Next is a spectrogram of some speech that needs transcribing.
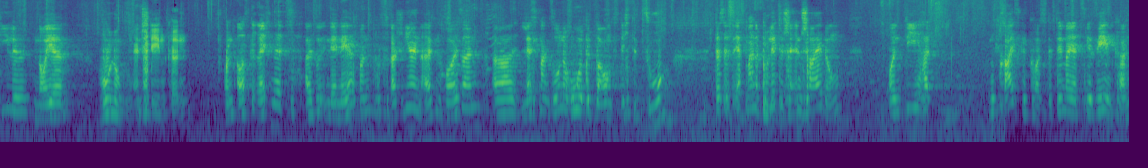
viele neue Wohnungen entstehen können. Und ausgerechnet, also in der Nähe von fragilen alten Häusern, äh, lässt man so eine hohe Bebauungsdichte zu. Das ist erstmal eine politische Entscheidung und die hat einen Preis gekostet, den man jetzt hier sehen kann.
